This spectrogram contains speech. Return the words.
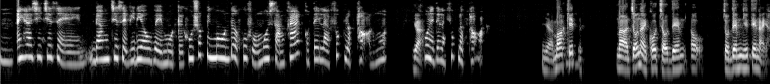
Ừ, anh Haji chia sẻ đang chia sẻ video về một cái khu shopping mall tức là khu phố mua sắm khác có tên là Phúc Lộc Thọ đúng không ạ? Dạ. Khu này tên là Phúc Lộc Thọ ạ. Dạ, market. Mà chỗ này có chợ đêm. Ồ, chợ đêm như thế này à?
